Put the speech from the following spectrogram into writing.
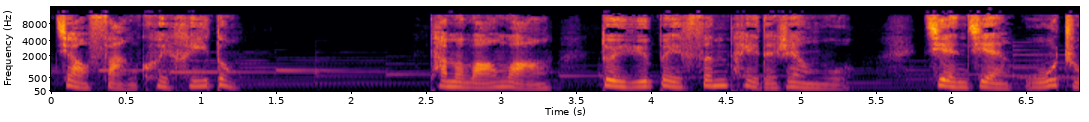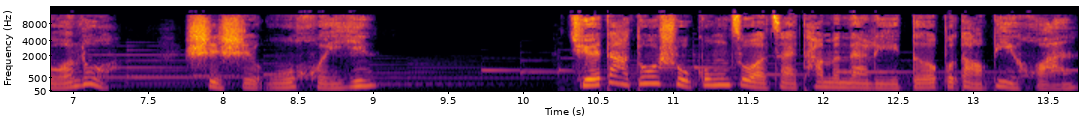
叫反馈黑洞。他们往往对于被分配的任务，件件无着落，事事无回音。绝大多数工作在他们那里得不到闭环，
